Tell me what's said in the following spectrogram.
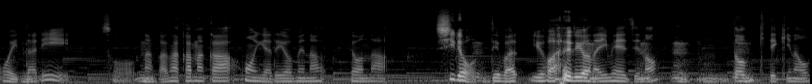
置いたり、そううんなんかなかなか本屋で読めなような資料って言わ,、れるようなイメージの、うん。うん。ドンキ的な大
